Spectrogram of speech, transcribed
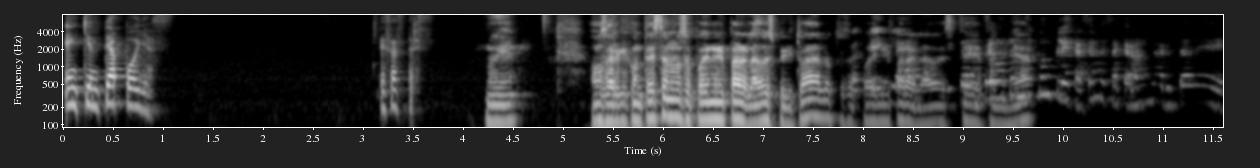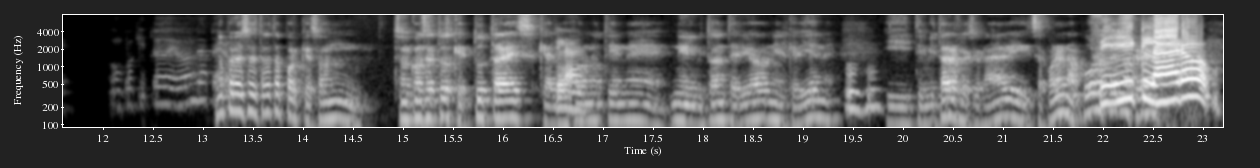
en quién te apoyas. Esas tres. Muy bien. Vamos a ver qué contestan. Uno se pueden ir para el lado espiritual, otros se pueden ir para el lado este, familiar. muy complejas, ¿eh? me sacaron ahorita de un poquito de onda. No, pero eso se trata porque son son conceptos que tú traes que a lo mejor no tiene ni el invitado anterior ni el que viene. Y te invita a reflexionar y se ponen apuros. Sí, claro.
